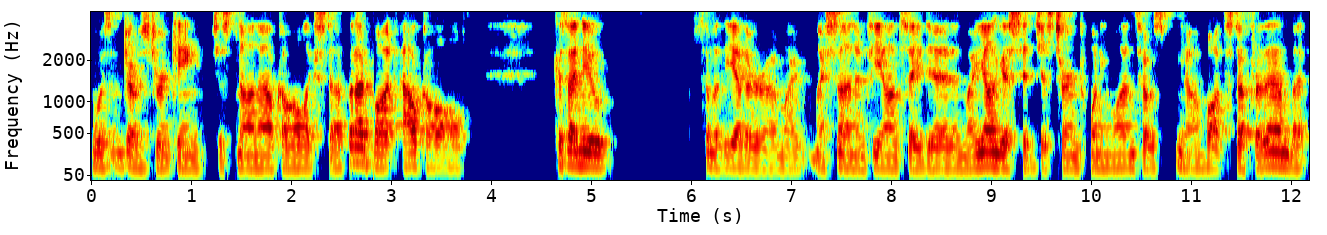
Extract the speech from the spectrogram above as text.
I wasn't, I was drinking just non alcoholic stuff, but I bought alcohol because I knew some of the other uh, my my son and fiance did, and my youngest had just turned 21, so was you know bought stuff for them. But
